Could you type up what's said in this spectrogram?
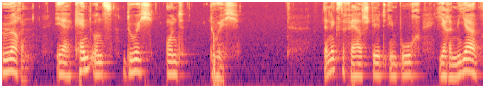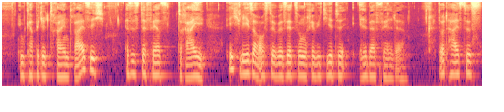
hören. Er kennt uns durch und durch. Der nächste Vers steht im Buch Jeremia im Kapitel 33. Es ist der Vers 3. Ich lese aus der Übersetzung revidierte Elberfelder. Dort heißt es,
